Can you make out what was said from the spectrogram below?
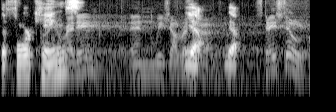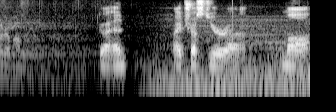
The Four Kings. ready? Then we shall return. Yeah, yeah. Stay still for a moment. Go ahead. I trust your uh, maw.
